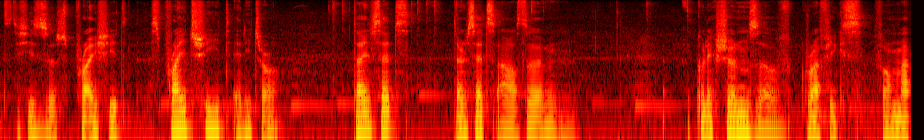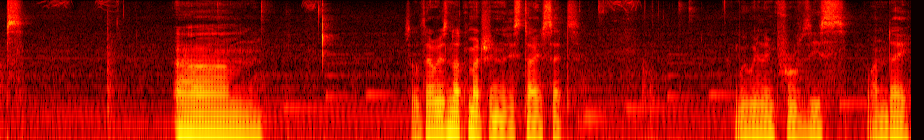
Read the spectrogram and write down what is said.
this is the sprite sheet sprite sheet editor tilesets tilesets are the um, collections of graphics for maps um, so there is not much in this tile set. We will improve this one day.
